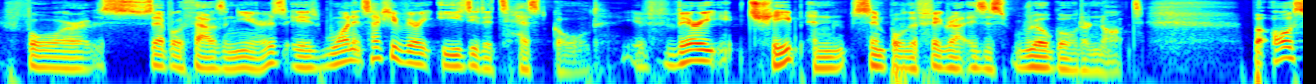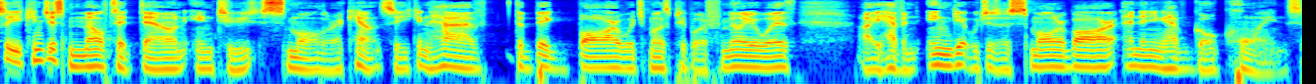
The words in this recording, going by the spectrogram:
for several thousand years is one, it's actually very easy to test gold. It's very cheap and simple to figure out is this real gold or not. But also, you can just melt it down into smaller accounts. So, you can have the big bar, which most people are familiar with. Uh, you have an ingot, which is a smaller bar, and then you have gold coins.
